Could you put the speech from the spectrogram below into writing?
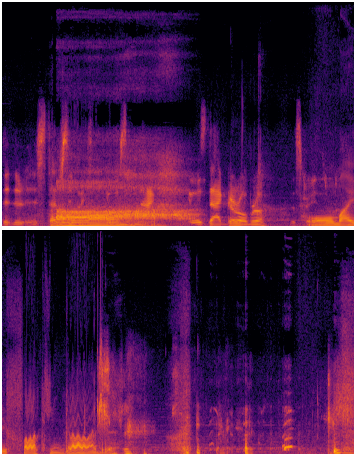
the, the, his step siblings, it was that it was that girl, bro. That's crazy. Oh my fucking god. Yeah.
